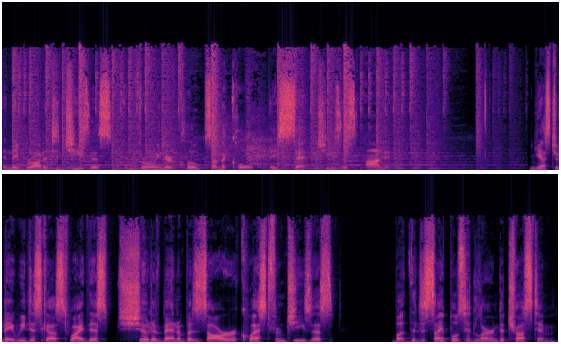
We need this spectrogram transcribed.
And they brought it to Jesus, and throwing their cloaks on the colt, they set Jesus on it. Yesterday, we discussed why this should have been a bizarre request from Jesus, but the disciples had learned to trust him.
